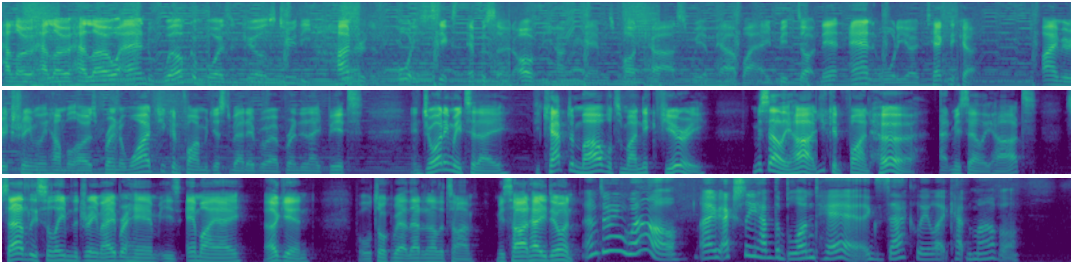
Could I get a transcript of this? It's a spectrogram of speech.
Hello, hello, hello, and welcome, boys and girls, to the 146th episode of the Hungry Gamers podcast. We are powered by 8bit.net and Audio Technica. I am your extremely humble host, Brendan White. You can find me just about everywhere at Brendan 8bit. And joining me today, the Captain Marvel to my Nick Fury, Miss Ally Hart. You can find her at Miss Ally Hart. Sadly, Salim the Dream Abraham is MIA again, but we'll talk about that another time. Miss Hart, how you doing? I'm doing well. I actually have the blonde hair, exactly like Captain Marvel.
